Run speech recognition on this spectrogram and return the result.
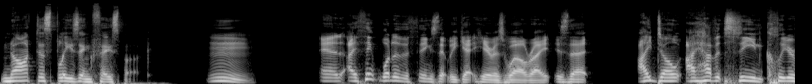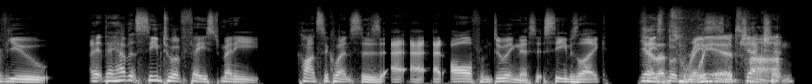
not displeasing Facebook. Mm. And I think one of the things that we get here as well, right, is that I don't, I haven't seen Clearview. They haven't seemed to have faced many consequences at, at, at all from doing this. It seems like Yeah, Facebook that's raises an weird, huh? objection.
